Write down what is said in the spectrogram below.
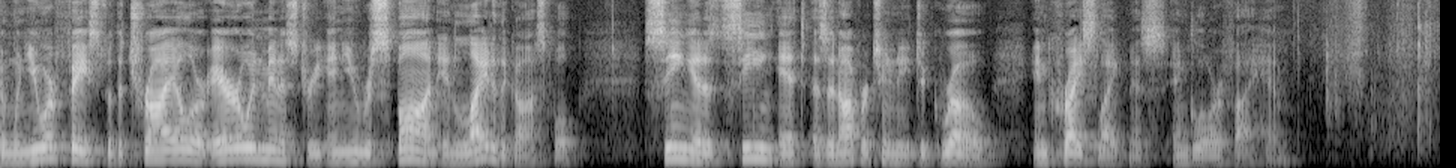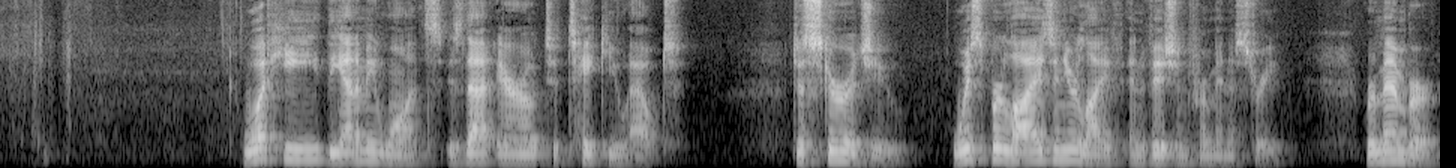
than when you are faced with a trial or arrow in ministry and you respond in light of the gospel, seeing it as, seeing it as an opportunity to grow in Christlikeness and glorify him. What he, the enemy, wants is that arrow to take you out, discourage you, whisper lies in your life and vision for ministry. Remember,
